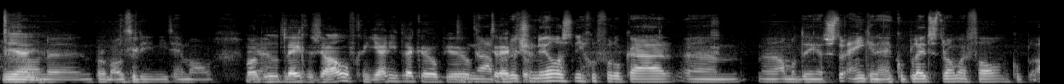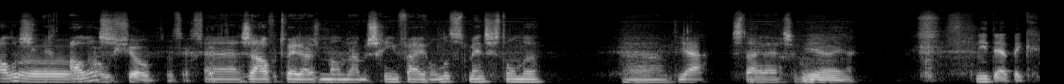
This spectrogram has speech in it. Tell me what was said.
Ja, Gewoon eh, een promotor die niet helemaal. Maar ja. bedoel, het lege zaal? Of ging jij niet lekker op je, op je Nou, productioneel was het niet goed voor elkaar. Ehm, eh, allemaal dingen. Eén keer een complete stroomuitval. Alles. Oh, Echt Oh, alles. show. Dat is echt slecht. Eh, zaal voor 2000 man waar misschien 500 mensen stonden. Eh, ja, sta je er ergens voor. Ja, ja. Niet epic.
